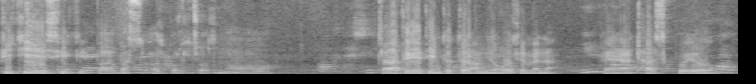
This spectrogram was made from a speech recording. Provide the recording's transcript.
PTS-ийг бас олборлож болно. За тэгээд энэ дотор хамгийн гол юм байна. Task буюу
